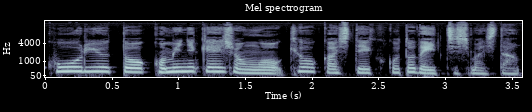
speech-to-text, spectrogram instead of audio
交流とコミュニケーションを強化していくことで一致しました。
